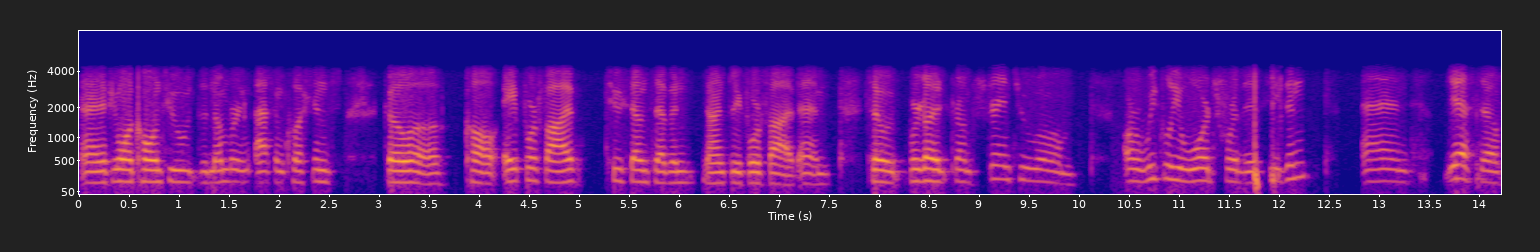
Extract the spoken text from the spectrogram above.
and if you want to call into the number and ask some questions, go uh, call 845 277 9345. And so we're to jump straight into um, our weekly awards for the season. And yeah, so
